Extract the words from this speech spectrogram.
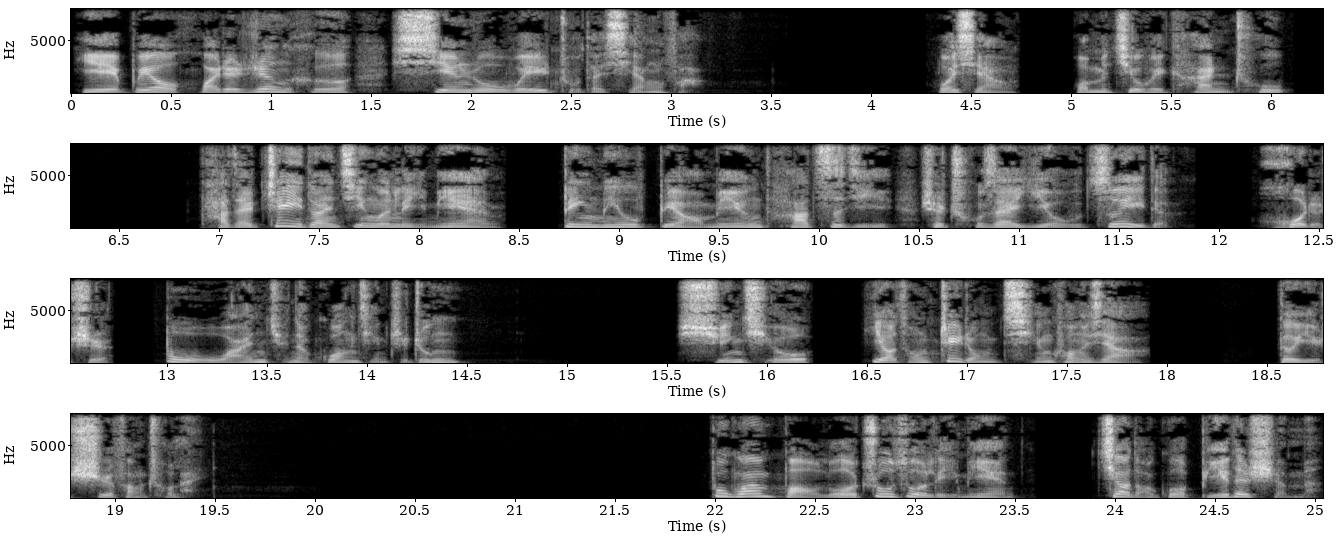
也不要怀着任何先入为主的想法。我想，我们就会看出，他在这段经文里面。并没有表明他自己是处在有罪的，或者是不完全的光景之中，寻求要从这种情况下得以释放出来。不管保罗著作里面教导过别的什么，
